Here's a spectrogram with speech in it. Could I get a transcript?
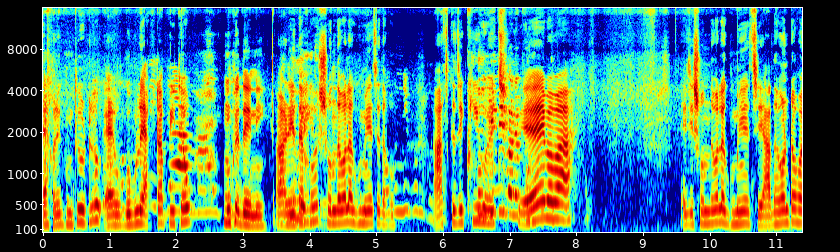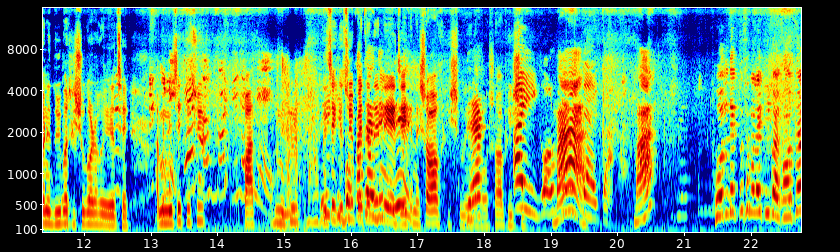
এখনই ঘুম থেকে উঠলেও গুবলু একটা পিঠেও মুখে দেয়নি। আর এই দেখো সন্ধ্যাবেলা ঘুমিয়েছে দেখো। আজকে যে কি হয়েছে? এই বাবা। এই যে সন্ধ্যাবেলা ঘুমিয়েছে আধা ঘণ্টা হয়নি দুইবার হিসু করা হয়ে গেছে আমি নিচে কিছুই পাত নিচে- নিচে কিছুই পেতে দিইনি এই যে এখানে সব হিসু দেখো, সব হিসু। মা মা। ফোন দেখতেছে মানে কি কয় কথা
